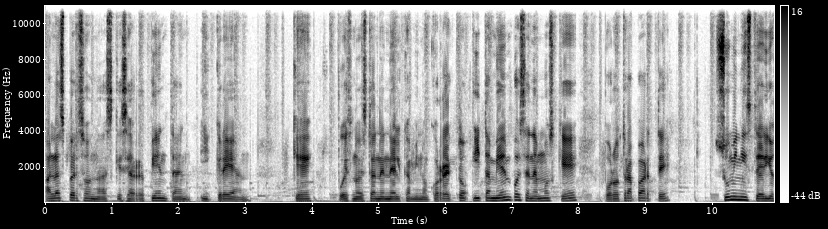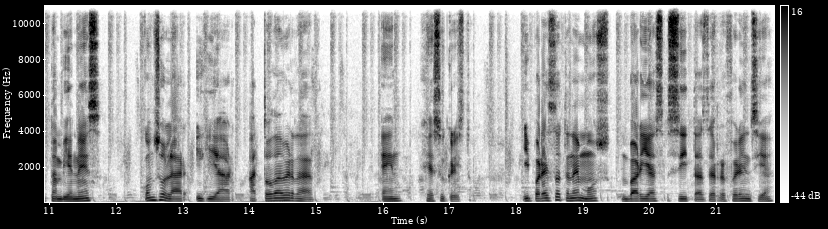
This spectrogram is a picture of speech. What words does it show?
a las personas que se arrepientan y crean que pues no están en el camino correcto y también pues tenemos que por otra parte su ministerio también es consolar y guiar a toda verdad en Jesucristo. Y para esto tenemos varias citas de referencia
